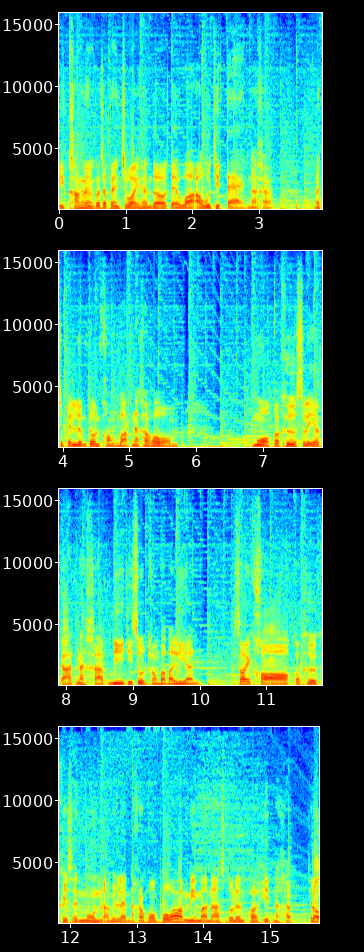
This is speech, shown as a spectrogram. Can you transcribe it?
อีกครั้งหนึ่งก็จะเป็น j o y Handle แต่ว่าอาวุธที่แตกนะครับ มันจะเป็นเริ่มต้นของบัคนะครับผม หมวกก็คือ Slayer Guard นะครับ ดีที่สุดของบาบาเลียนสร้อยคอก็คือ Crescent Moon Amulet นะครับผม เพราะว่ามันมีมานา Stolen per hit นะครับ ที่เรา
